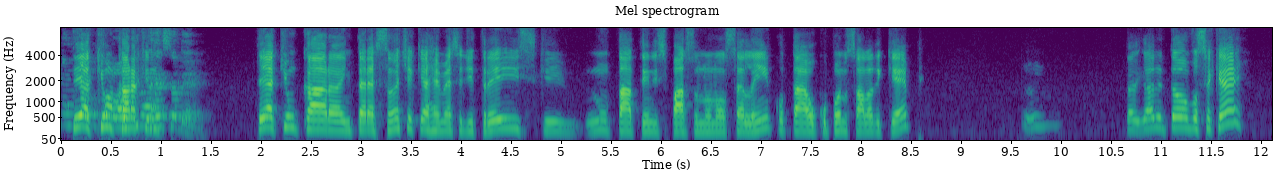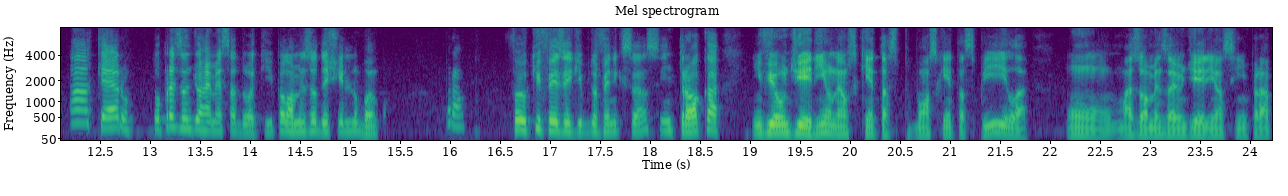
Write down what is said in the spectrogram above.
ó, tem aqui um cara que, que tem aqui um cara interessante que é a remessa de três, que não tá tendo espaço no nosso elenco, tá ocupando sala de cap. Tá ligado? Então, você quer? Ah, quero. Tô precisando de um arremessador aqui, pelo menos eu deixei ele no banco. Pronto. Foi o que fez a equipe do Phoenix Suns. Em troca, enviou um dinheirinho, né? Uns 500, umas 500 pila, um, mais ou menos aí um dinheirinho assim para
